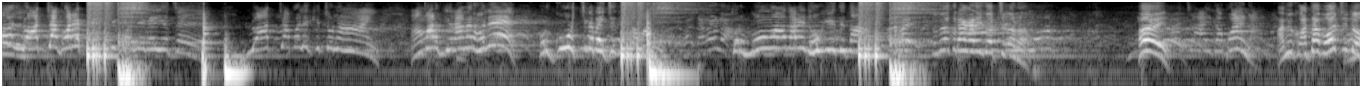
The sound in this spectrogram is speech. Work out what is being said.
ও লজ্জা করে করে গিয়েছে। লজ্জা বলে কিছু নাই। আমার গ্রামের হলে ওর গুড় থেকে বেঁচে দিতাম তোর মদ আমি ঢুকিয়ে দিতাম। আরে ভাই, তুমি তো রাগারি করছ কেন? আমি কথা বলছি তো।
